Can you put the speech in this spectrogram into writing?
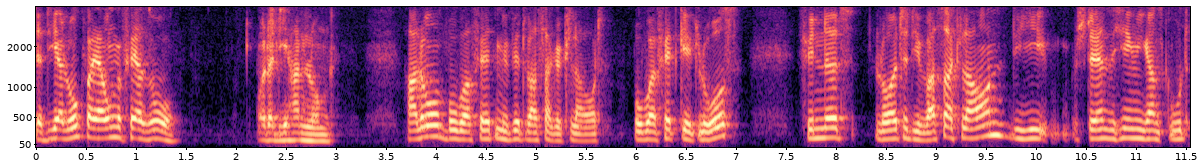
der Dialog war ja ungefähr so. Oder die Handlung. Hallo, Boba Fett, mir wird Wasser geklaut. Boba Fett geht los, findet Leute, die Wasser klauen, die stellen sich irgendwie ganz gut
